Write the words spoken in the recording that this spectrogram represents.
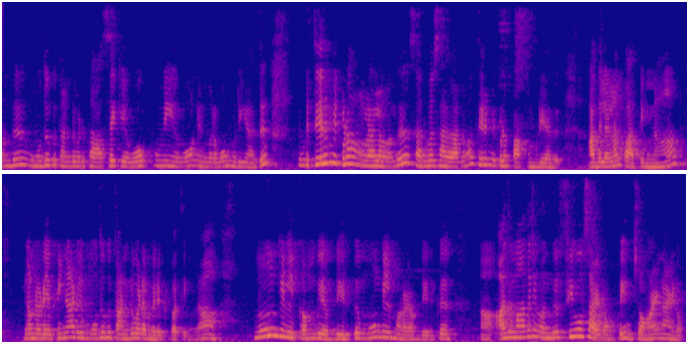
வந்து முதுகு தண்டுவடத்தை அசைக்கவோ குனியவோ நிம்மறவோ முடியாது. இப்படி திரும்பி கூட அவங்களால வந்து சர்வசாதாரணமாக திரும்பி கூட பார்க்க முடியாது. அதிலலாம் பார்த்திங்கன்னா நம்மளுடைய பின்னாடி முதுகு தண்டுவடம் இருக்குது பார்த்திங்களா மூங்கில் கம்பு எப்படி இருக்குது மூங்கில் மரம் எப்படி இருக்குது அது மாதிரி வந்து ஃப்யூஸ் ஆகிடும் அப்படியே ஜாயின் ஆகிடும்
